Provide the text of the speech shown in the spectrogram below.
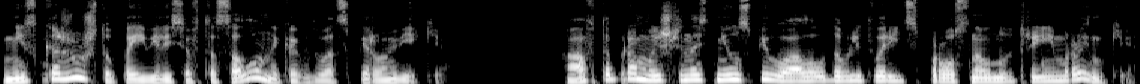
Не скажу, что появились автосалоны, как в 21 веке. Автопромышленность не успевала удовлетворить спрос на внутреннем рынке,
